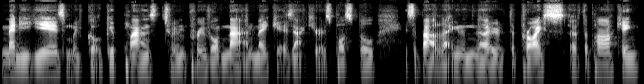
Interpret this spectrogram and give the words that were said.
many years, and we've got good plans to improve on that and make it as accurate as possible. It's about letting them know the price of the parking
